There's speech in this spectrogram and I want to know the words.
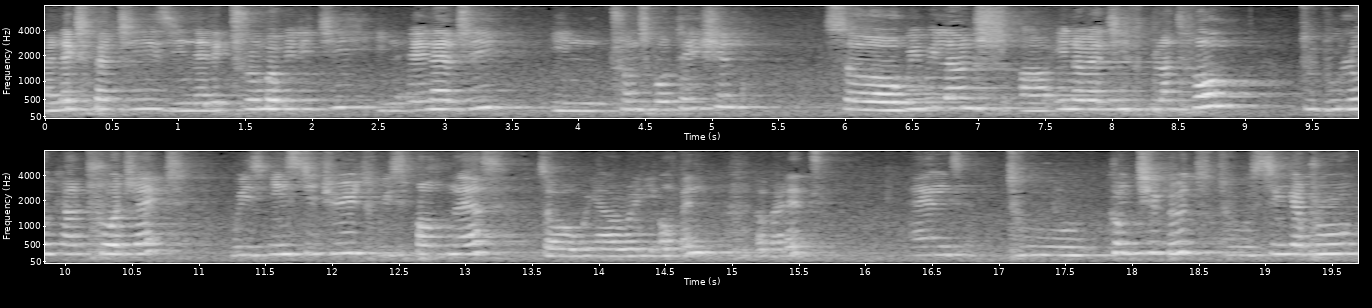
an expertise in electromobility, in energy, in transportation. So we will launch our innovative platform to do local projects with institutes, with partners. So we are already open about it. And to contribute to Singapore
